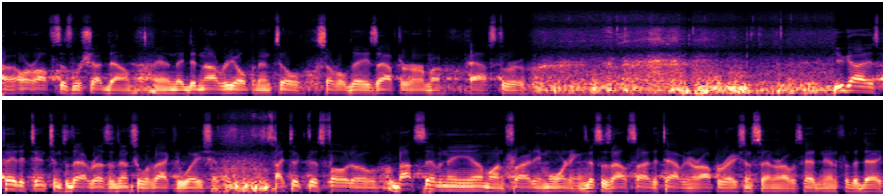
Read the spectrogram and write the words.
uh, our offices were shut down and they did not reopen until several days after Irma passed through. You guys paid attention to that residential evacuation. I took this photo about 7 a.m. on Friday morning. This is outside the Tavernier Operations Center. I was heading in for the day.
